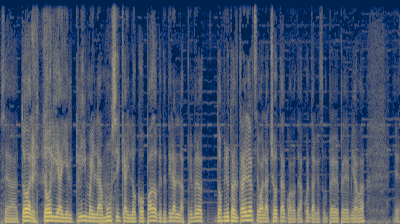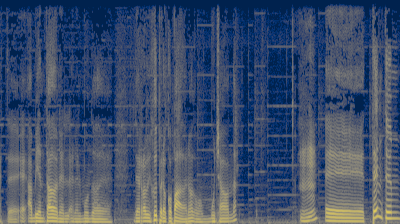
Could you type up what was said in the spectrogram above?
O sea, toda la historia y el clima y la música y lo copado que te tiran los primeros dos minutos del tráiler se va a la chota cuando te das cuenta que es un PvP de mierda. Este, eh, ambientado en el, en el mundo de, de Robin Hood, pero copado, ¿no? Como mucha onda. eh, Temtem,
